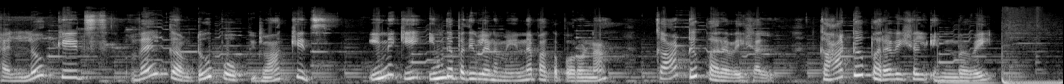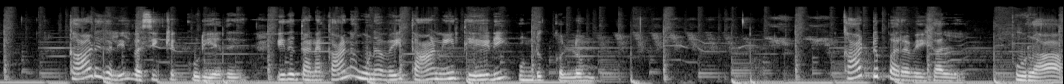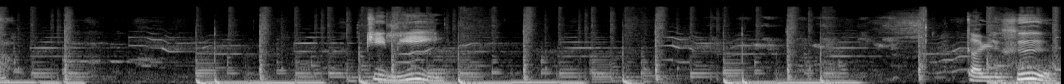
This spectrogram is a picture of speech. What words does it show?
Hello kids welcome to போப்பிமா kids இன்னைக்கு இந்த பதிவில் நம்ம என்ன பார்க்க போகிறோம்னா காட்டு பறவைகள். காட்டு பறவைகள் என்பவை காடுகளில் வசிக்கக்கூடியது. இது தனக்கான உணவை தானே தேடி உண்டு கொள்ளும். காட்டு பறவைகள். புறா. கிளி. கழுகு.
